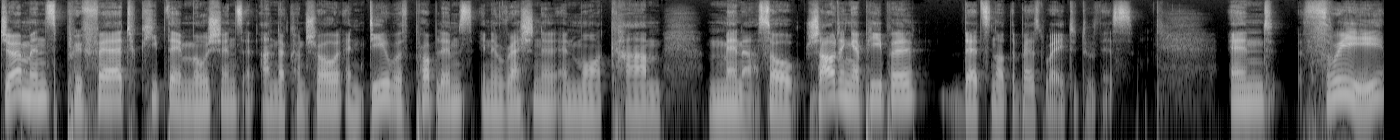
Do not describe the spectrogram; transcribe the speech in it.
Germans prefer to keep their emotions under control and deal with problems in a rational and more calm manner. So, shouting at people, that's not the best way to do this. And three,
